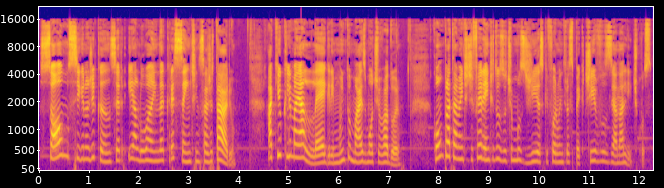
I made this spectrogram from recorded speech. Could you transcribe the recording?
Sol no signo de Câncer e a lua ainda crescente em Sagitário. Aqui o clima é alegre e muito mais motivador, completamente diferente dos últimos dias que foram introspectivos e analíticos.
